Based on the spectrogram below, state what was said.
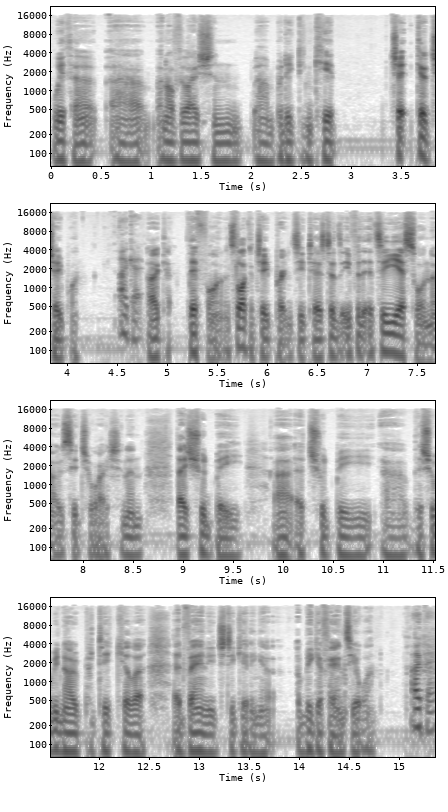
with a uh, an ovulation um, predicting kit, che- get a cheap one. Okay. Okay, they're fine. It's like a cheap pregnancy test. It's, if it's a yes or no situation, and they should be, uh, it should be, uh, there should be no particular advantage to getting a, a bigger, fancier one. Okay.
